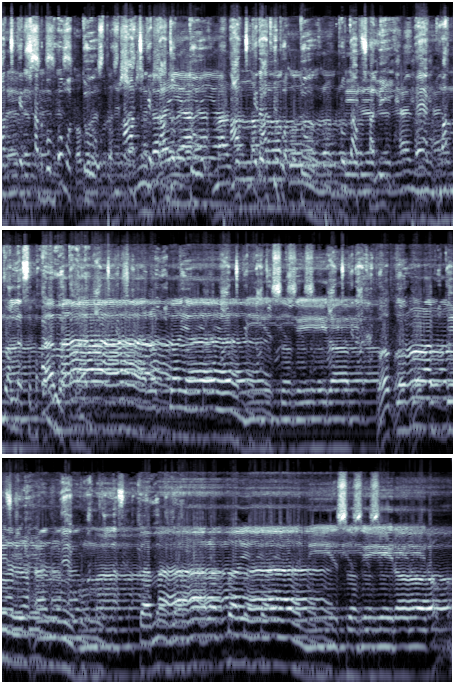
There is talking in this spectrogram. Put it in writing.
আজকের সার্বভৌমত্ব আজকের রাজত্ব আজকের আধিপত্য প্রতাপশালী একমাত্র আল্লাহ সুবহানাহু ওয়া তাআলা ربياني صغيرا وقل رب ارحمهما كما ربياني صغيرا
